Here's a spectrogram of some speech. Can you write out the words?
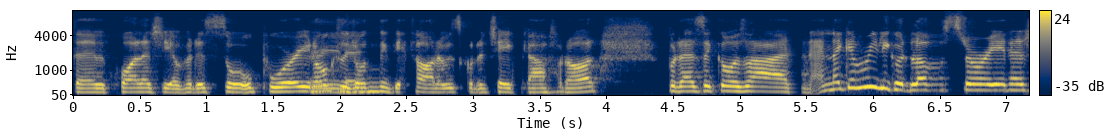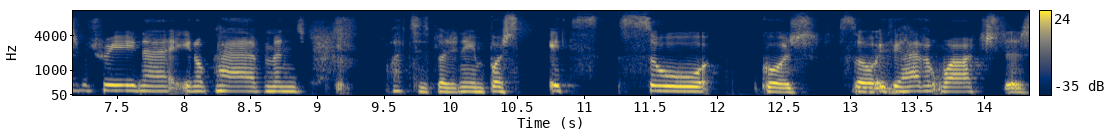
the quality of it is so poor, you know, because I don't think they thought it was going to take off at all. But as it goes on, and like a really good love story in it between uh, you know Pam and what's his bloody name, but it's so good. So if you haven't watched it,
